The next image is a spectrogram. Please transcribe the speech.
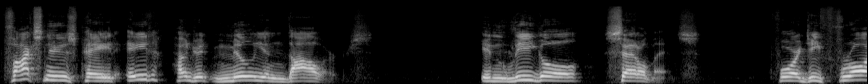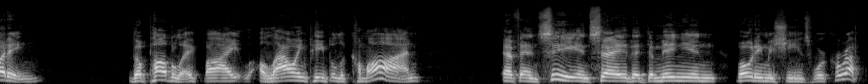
Fox News paid $800 million in legal settlements for defrauding the public by allowing people to come on FNC and say that Dominion voting machines were corrupt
